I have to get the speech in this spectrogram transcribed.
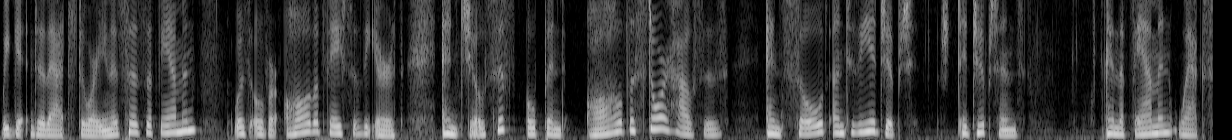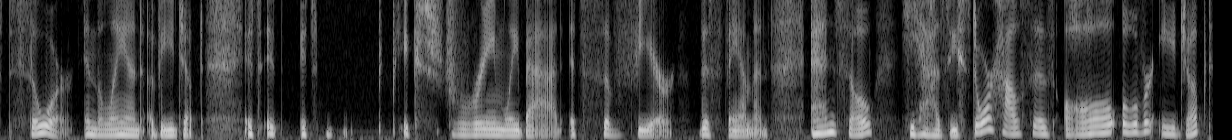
we get into that story. And it says the famine was over all the face of the earth, and Joseph opened all the storehouses and sold unto the Egypt, Egyptians. And the famine waxed sore in the land of Egypt. It's it it's extremely bad. It's severe this famine. And so he has these storehouses all over Egypt.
